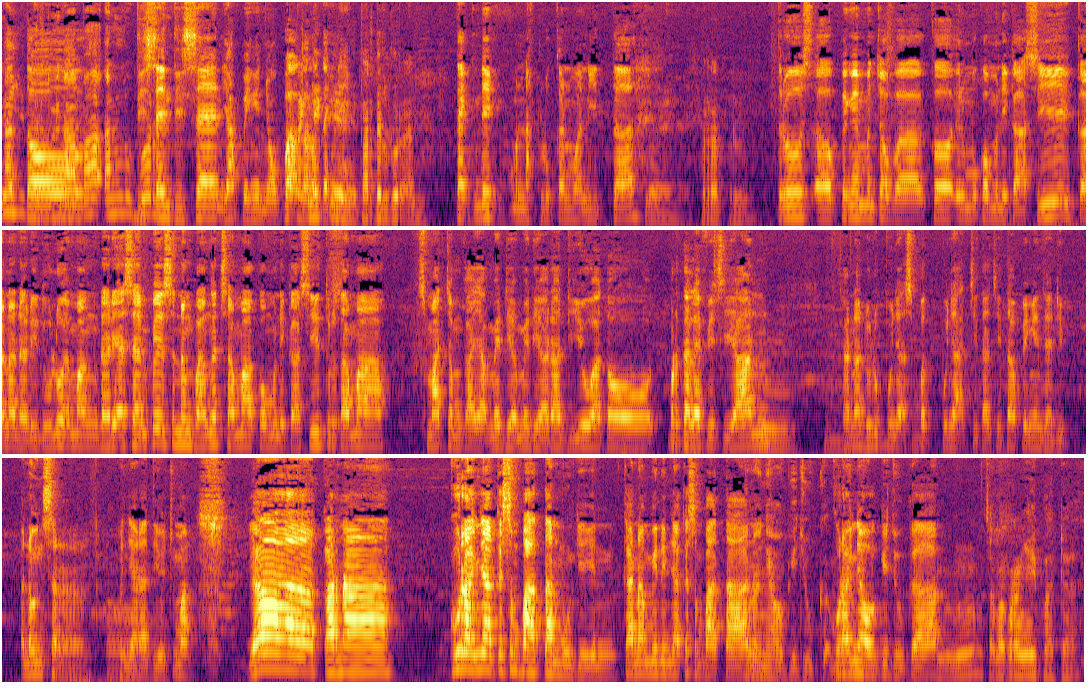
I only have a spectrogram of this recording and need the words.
atau apaan lu, desain desain ya pengen nyoba kalau Teknik teknik eh, tartil Quran. teknik menaklukkan wanita berat, Bro. Terus eh, pengen mencoba ke ilmu komunikasi karena dari dulu emang dari SMP seneng banget sama komunikasi terutama semacam kayak media-media radio atau pertelevisian. Hmm. Karena dulu punya sempet punya cita-cita pengen jadi announcer Oh. penyiar radio cuma ya karena kurangnya kesempatan mungkin karena minimnya kesempatan Kurangnya hoki juga. kurangnya hoki juga Hmm, sama kurangnya ibadah.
